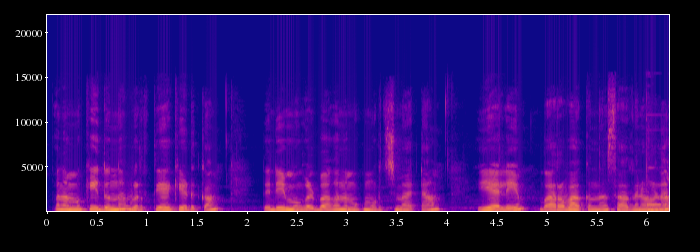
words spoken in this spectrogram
അപ്പോൾ നമുക്ക് ഇതൊന്ന് വൃത്തിയാക്കി എടുക്കാം. ഇതിന്റെ ഈ മുകൾ ഭാഗം നമുക്ക് മുറിച്ച് മാറ്റാം. ഈ ഇലയും വറവാക്കുന്ന സാധനമാണ്.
